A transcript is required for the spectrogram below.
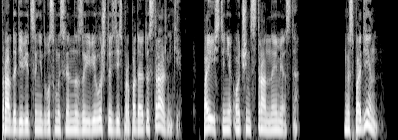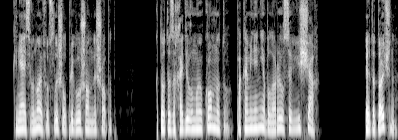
Правда, девица недвусмысленно заявила, что здесь пропадают и стражники. Поистине, очень странное место». «Господин», Князь вновь услышал приглушенный шепот. «Кто-то заходил в мою комнату, пока меня не было, рылся в вещах». «Это точно?»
